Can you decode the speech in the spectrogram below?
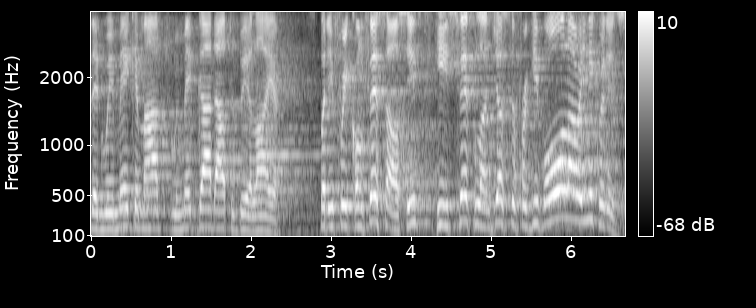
then we make him out, we make God out to be a liar. But if we confess our sins, he is faithful and just to forgive all our iniquities.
